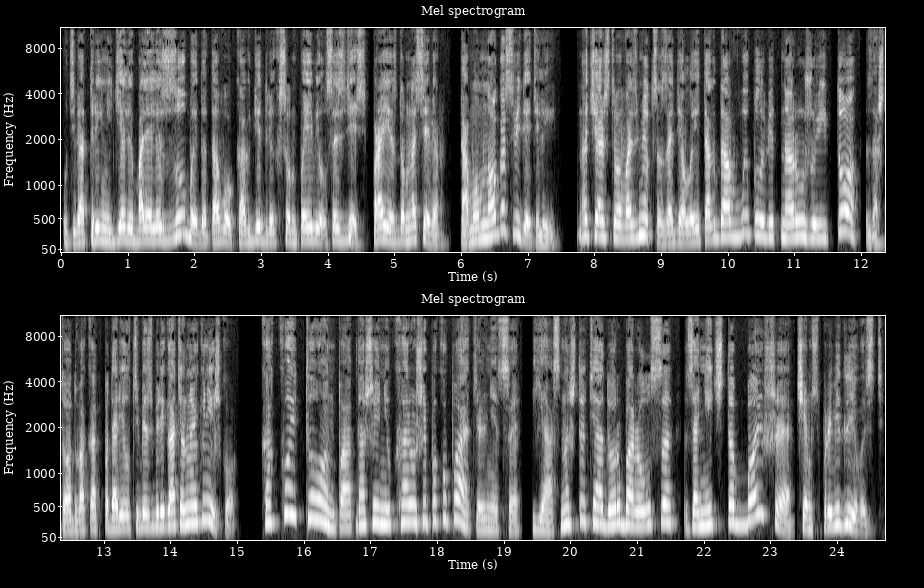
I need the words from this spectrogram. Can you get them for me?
У тебя три недели болели зубы до того, как Дидриксон появился здесь, проездом на север. Тому много свидетелей. Начальство возьмется за дело, и тогда выплывет наружу и то, за что адвокат подарил тебе сберегательную книжку. Какой тон по отношению к хорошей покупательнице! Ясно, что Теодор боролся за нечто большее, чем справедливость.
